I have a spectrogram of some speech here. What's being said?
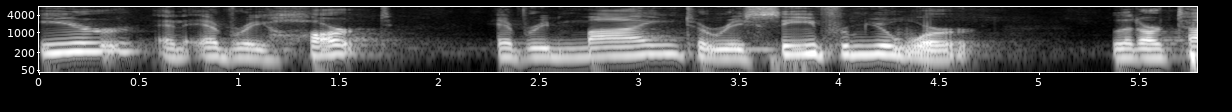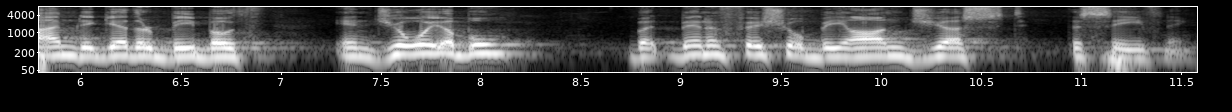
ear and every heart, every mind to receive from your word. Let our time together be both enjoyable but beneficial beyond just this evening.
